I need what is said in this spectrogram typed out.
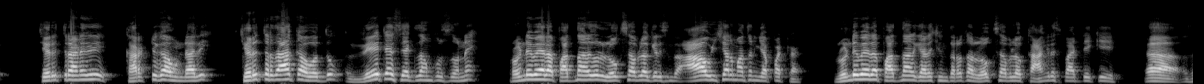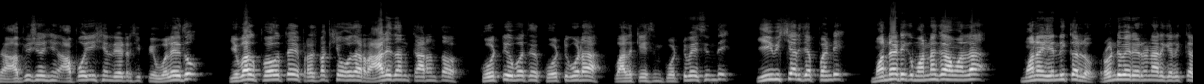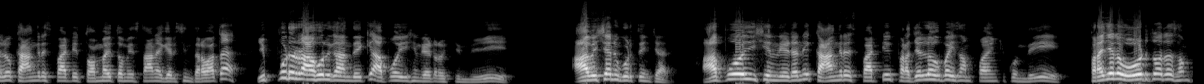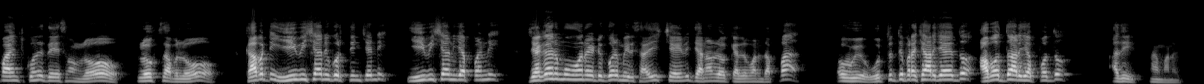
చరిత్ర అనేది కరెక్ట్గా ఉండాలి. చరిత్ర దాకా వద్దు. లేటెస్ట్ ఎగ్జాంపుల్స్ ఉన్నాయి రెండు వేల పద్నాలుగులో లోక్సభలో గెలిచింది. ఆ విషయాలు మాత్రం చెప్పట్లేదు రెండు వేల పద్నాలుగు గెలిచిన తర్వాత లోక్సభలో కాంగ్రెస్ పార్టీకి అపోజిషన్ అపోజిషన్ లీడర్షిప్ ఇవ్వలేదు. ఇవ్వకపోతే ప్రతిపక్ష హోదా రాలేదని కారణంతో కోర్టు ఇవ్వకపోతే కోర్టు కూడా వాళ్ళ కేసుని కొట్టివేసింది ఈ విషయాలు చెప్పండి. మొన్నటికి మొన్నగా వల్ల మొన్న ఎన్నికల్లో రెండు వేల ఇరవై నాలుగు ఎన్నికల్లో కాంగ్రెస్ పార్టీ తొంభై తొమ్మిది స్థానాలు గెలిచిన తర్వాత ఇప్పుడు రాహుల్ గాంధీకి అపోజిషన్ లీడర్ వచ్చింది. ఆ విషయాన్ని గుర్తించాలి. అపోజిషన్ లీడర్ని కాంగ్రెస్ పార్టీ ప్రజల్లోకి పోయి సంపాదించుకుంది. ప్రజల ఓటుతో సంపాదించుకుంది దేశంలో లోక్సభలో. కాబట్టి ఈ విషయాన్ని గుర్తించండి. ఈ విషయాన్ని చెప్పండి. జగన్మోహన్ రెడ్డి కూడా మీరు సజెస్ట్ చేయండి. జనంలోకి వెళ్ళమని తప్ప ఉ- ఉత్తుత్తి ప్రచారం చేయొద్దు అబద్ధాలు చెప్పొద్దు. అది నా మనవి.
